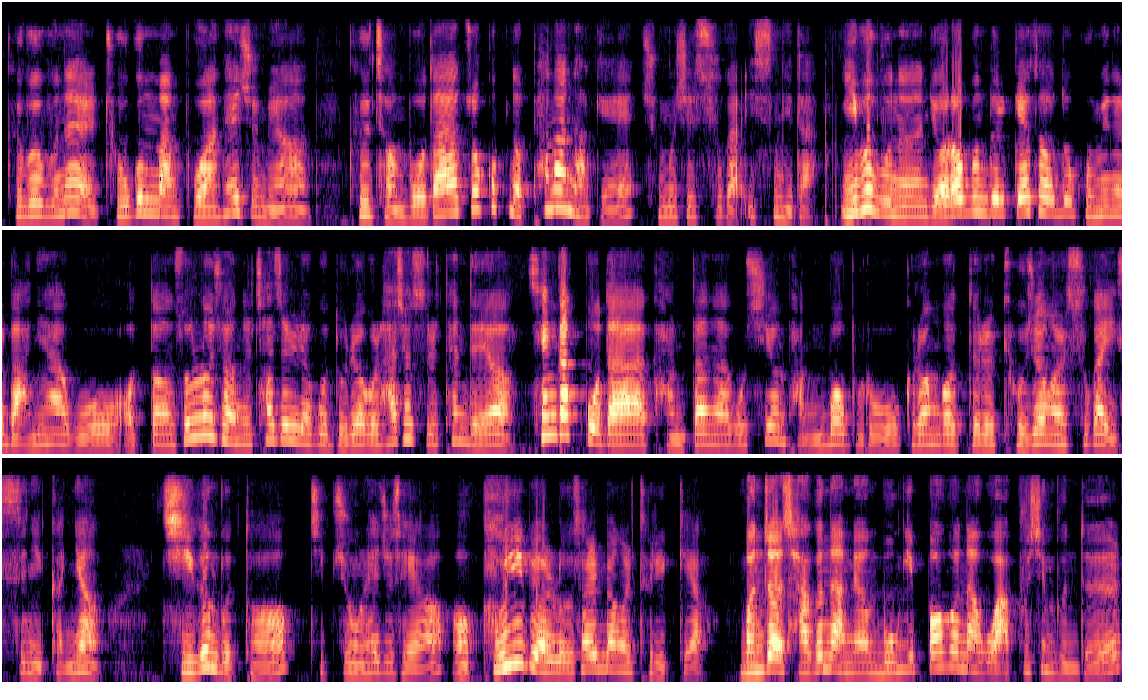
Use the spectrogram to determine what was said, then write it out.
그 부분을 조금만 보완해주면 그 전보다 조금 더 편안하게 주무실 수가 있습니다. 이 부분은 여러분들께서도 고민을 많이 하고 어떤 솔루션을 찾으려고 노력을 하셨을 텐데요. 생각보다 간단하고 쉬운 방법으로 그런 것들을 교정할 수가 있으니까요. 지금부터 집중을 해주세요. 어, 부위별로 설명을 드릴게요. 먼저 자근하면 목이 뻐근하고 아프신 분들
